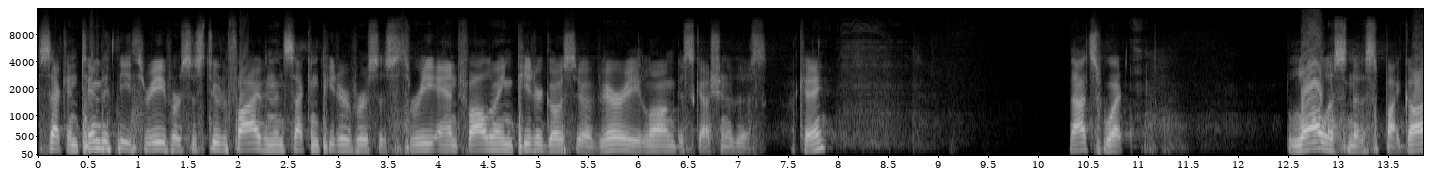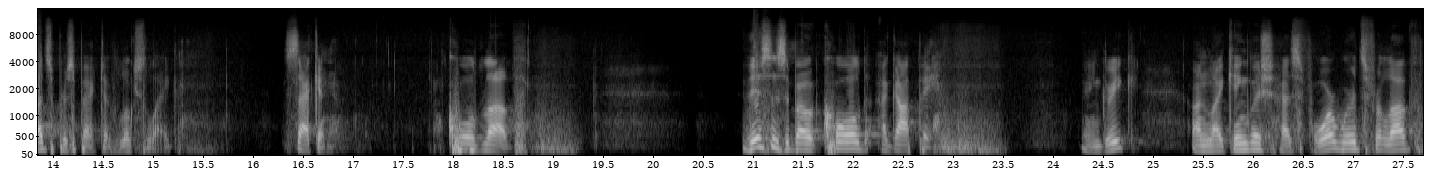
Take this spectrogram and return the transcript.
2 Timothy 3, verses 2 to 5, and then 2 Peter, verses 3 and following. Peter goes through a very long discussion of this. Okay? That's what lawlessness, by God's perspective, looks like. Second, cold love. This is about cold agape. In Greek, unlike English, has four words for love.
